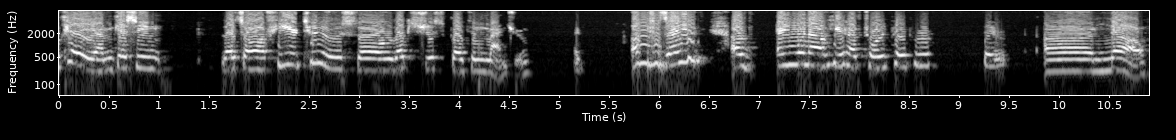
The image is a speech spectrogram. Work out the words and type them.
Okay. I'm guessing that's off here too. So let's just go to the men's room. Um, does any, uh, anyone out here have toilet paper? There? Um, no.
